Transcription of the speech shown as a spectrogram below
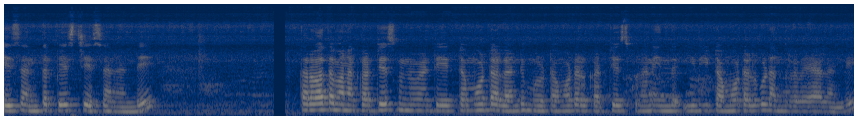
వేసి అంతా పేస్ట్ చేశానండి. తర్వాత మనం కట్ చేసుకున్నటువంటి టమోటాలు అండి మూడు టమోటాలు కట్ చేసుకున్నాను. ఇది టమోటాలు కూడా అందులో వేయాలండి.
